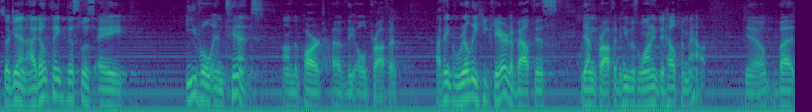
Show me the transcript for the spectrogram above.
So again, I don't think this was a evil intent on the part of the old prophet. I think really he cared about this young prophet. And he was wanting to help him out, you know. But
